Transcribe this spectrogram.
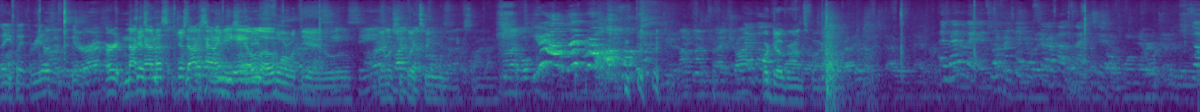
That you play three of? Or not, Just count, miss- just not counting the miscellaneous only AOLO. Four with the AOLO. Unless you play two, like, some- You're a liberal! or Dogron's fire. And by the way, it's open maple syrup outside too. So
